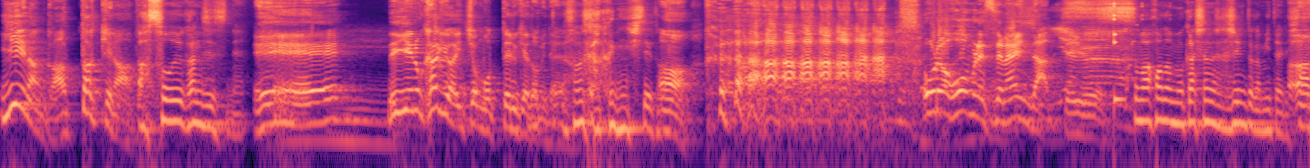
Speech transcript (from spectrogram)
家なんかあったっけなあそういう感じですね。ええ。で家の鍵は一応持ってるけどみたいな。それ確認してと。うん。俺はホームレスじゃないんだっていう。スマホの昔の写真とか見たりして。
